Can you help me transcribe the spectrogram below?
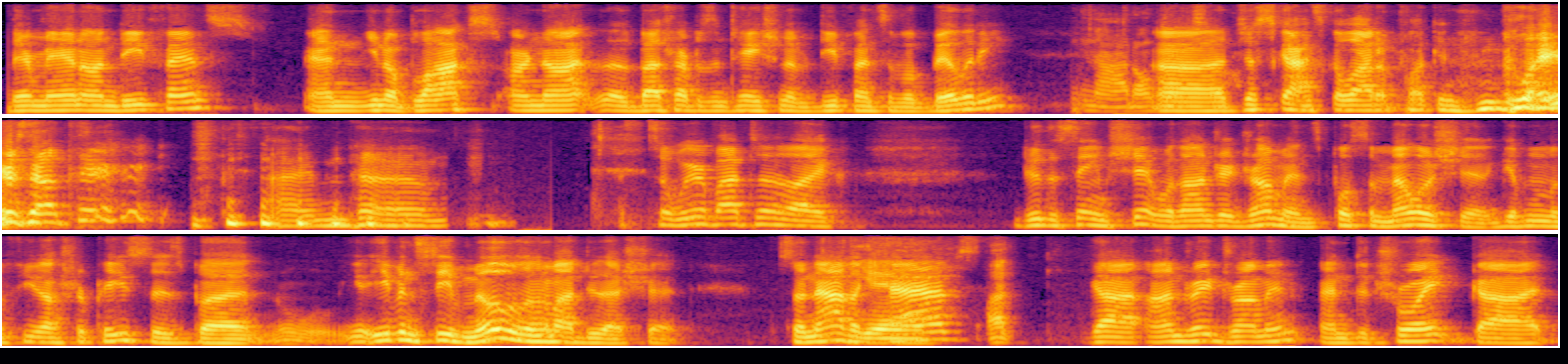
their man on defense. And you know, blocks are not the best representation of defensive ability. No, I don't think Uh, so. just ask a lot of fucking players out there. and um, so we're about to like do the same shit with Andre Drummond, pull some mellow shit, give him a few extra pieces. But even Steve Mills was about to do that shit. So now the Yeah. Cavs I- got Andre Drummond, and Detroit got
